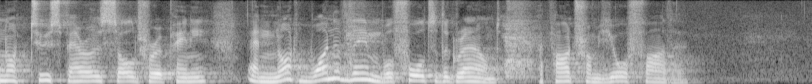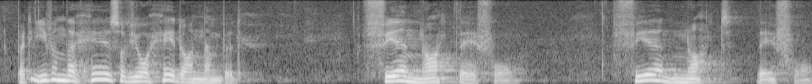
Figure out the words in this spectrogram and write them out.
not two sparrows sold for a penny, and not one of them will fall to the ground apart from your Father? But even the hairs of your head are numbered. Fear not, therefore. Fear not, therefore.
